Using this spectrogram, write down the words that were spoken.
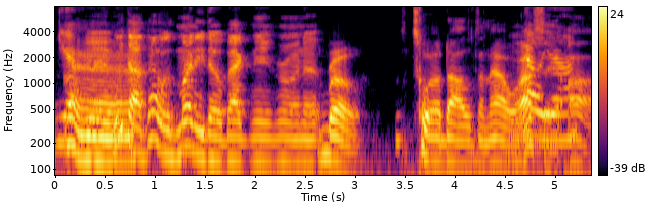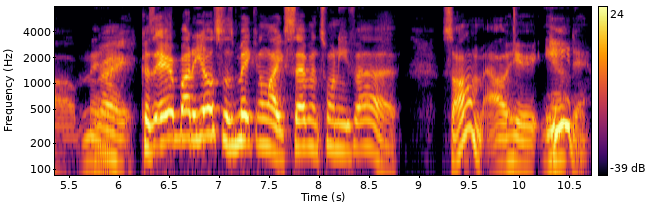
yeah. Man. We thought that was money though back then growing up. bro, twelve dollars an hour. I Hell said, yeah. oh man, Right. Because everybody else was making like seven twenty five. So I'm out here Yeah. eating.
